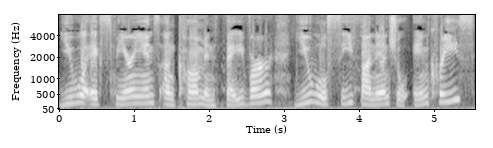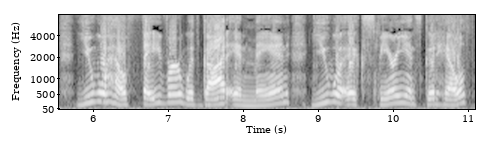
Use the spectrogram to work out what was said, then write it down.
You will experience uncommon favor. You will see financial increase. You will have favor with God and man man, you will experience good health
